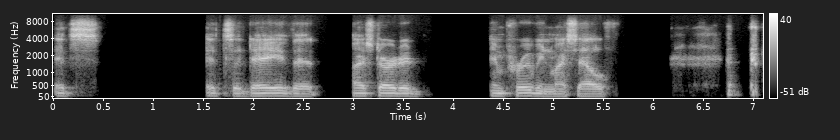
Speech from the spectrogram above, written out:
it's it's a day that I started improving myself.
